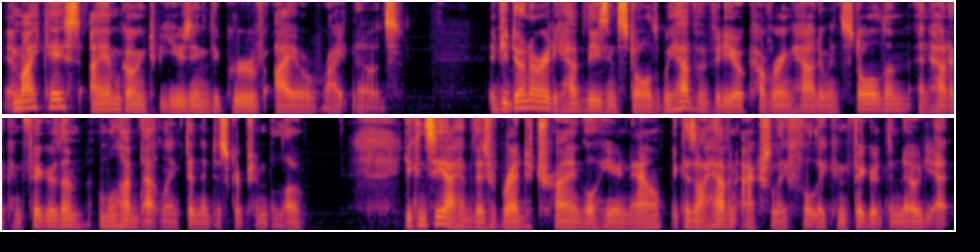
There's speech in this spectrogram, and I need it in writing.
In my case, I am going to be using the groov IO write nodes. If you don't already have these installed, we have a video covering how to install them and how to configure them, and we'll have that linked in the description below. You can see I have this red triangle here now because I haven't actually fully configured the node yet.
